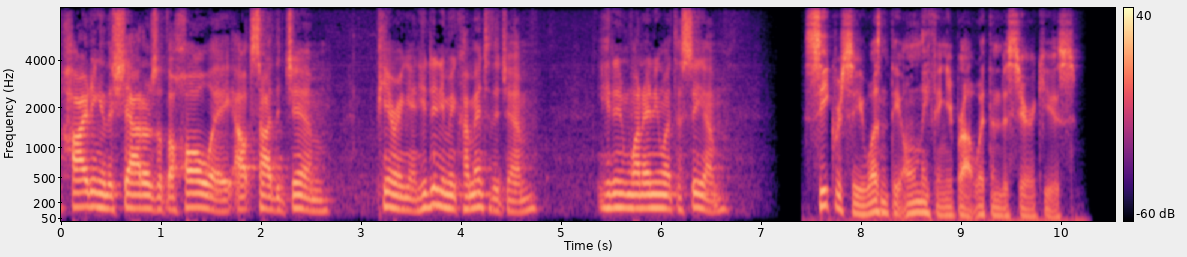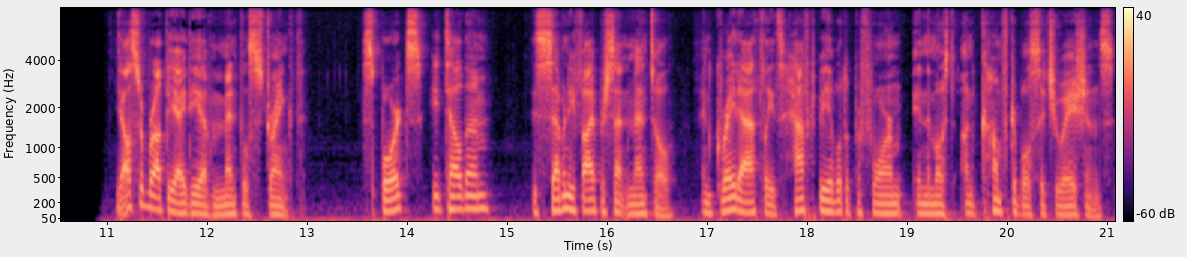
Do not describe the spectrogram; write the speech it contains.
hiding in the shadows of the hallway outside the gym, peering in. He didn't even come into the gym. He didn't want anyone to see him. Secrecy wasn't the only thing he brought with him to Syracuse. He also brought the idea of mental strength. Sports, he'd tell them, is 75% mental, and great athletes have to be able to perform in the most uncomfortable situations.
